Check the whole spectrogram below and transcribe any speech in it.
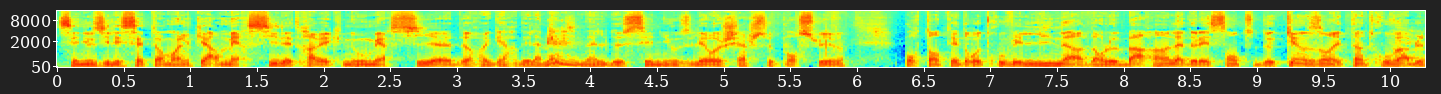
CNews, il est 7h moins le quart. Merci d'être avec nous. Merci euh, de regarder la matinale de CNews. Les recherches se poursuivent pour tenter de retrouver Lina dans le Barin. L'adolescente de 15 ans est introuvable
